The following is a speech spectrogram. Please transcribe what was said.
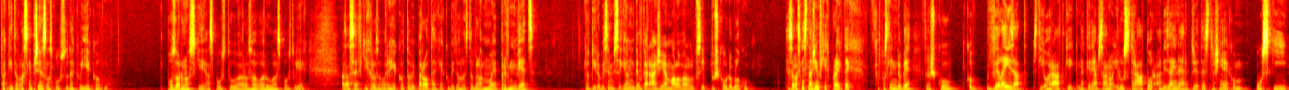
taky to vlastně přineslo spoustu takových jako pozornosti a spoustu rozhovorů a spoustu jich. A zase v těch rozhovorech jako to vypadalo tak, jako by tohle to byla moje první věc. Do té doby jsem seděl někde v garáži a maloval si tuškou do bloku. Já se vlastně snažím v těch projektech v poslední době trošku jako vylejzat z té ohrádky, na které je napsáno ilustrátor a designer, protože to je strašně jako úzký,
